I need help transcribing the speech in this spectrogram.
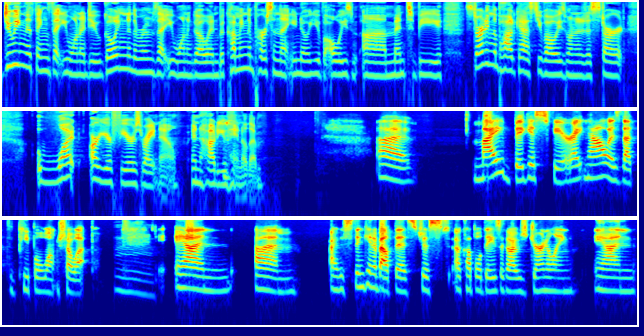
doing the things that you want to do, going to the rooms that you want to go in, becoming the person that you know you've always uh, meant to be, starting the podcast you've always wanted to start. What are your fears right now, and how do you handle them? Uh, my biggest fear right now is that the people won't show up, mm. and um, I was thinking about this just a couple days ago. I was journaling, and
